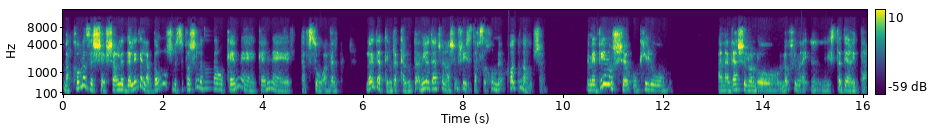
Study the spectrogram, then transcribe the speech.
המקום הזה שאפשר לדלג עליו, ברור שבסופו של דבר כן, אה, כן אה, תפסו, אבל לא יודעת אם בקלות, אני יודעת שאנשים שהסתכסכו מאוד מאוד שם, הם הבינו שהוא כאילו, ההנהגה שלו לא, לא יכולים להסתדר איתה,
